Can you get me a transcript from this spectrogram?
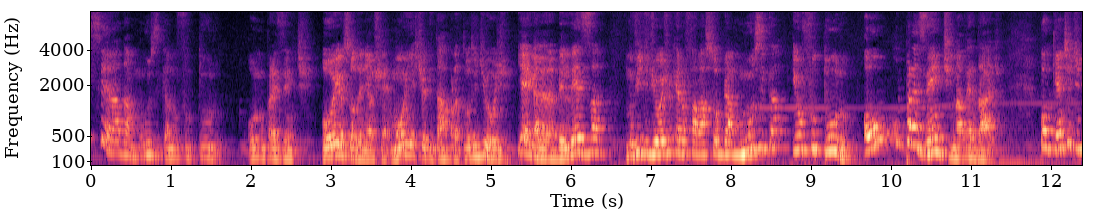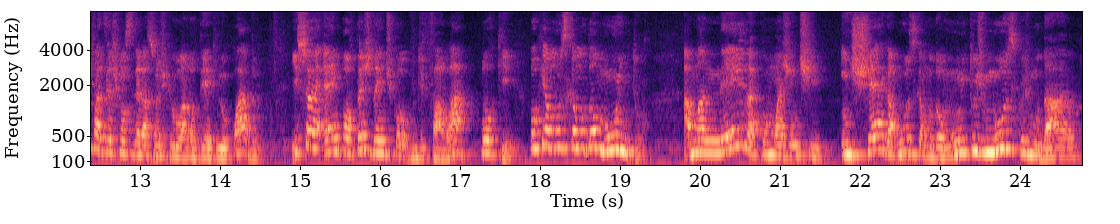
que será da música no futuro ou no presente? Oi, eu sou Daniel Sherman e este é o Guitarra para Todos de hoje. E aí galera, beleza? No vídeo de hoje eu quero falar sobre a música e o futuro, ou o presente, na verdade. Porque antes de fazer as considerações que eu anotei aqui no quadro, isso é, é importante da gente de falar, por quê? Porque a música mudou muito. A maneira como a gente enxerga a música mudou muito, os músicos mudaram,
